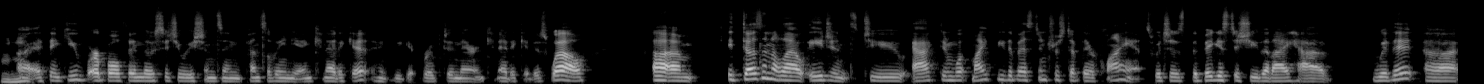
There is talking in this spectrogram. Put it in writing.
Mhm. uh, I think you are both in those situations in Pennsylvania and Connecticut. I think we get roped in there in Connecticut as well. Um, it doesn't allow agents to act in what might be the best interest of their clients, which is the biggest issue that I have with it. Uh,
